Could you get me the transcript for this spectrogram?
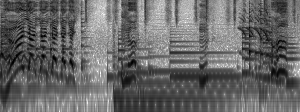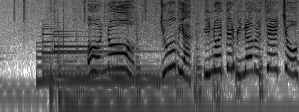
¡Ay, ay, ay, ay, ay, ay! No. ¡Ah! ¡Oh, no! ¡Lluvia! ¡Y no he terminado el techo!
